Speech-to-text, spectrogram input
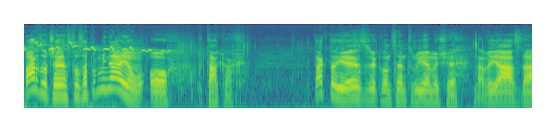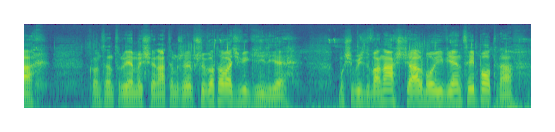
bardzo często zapominają o ptakach. Tak to jest, że koncentrujemy się na wyjazdach, koncentrujemy się na tym, żeby przygotować wigilię. Musi być 12 albo i więcej potraw.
